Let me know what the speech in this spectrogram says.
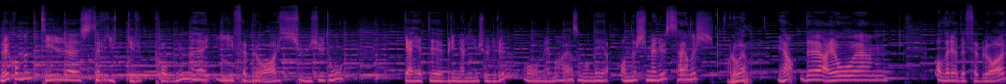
Velkommen til eh, Strykerpodden eh, i februar 2022. Jeg heter Brynjar Lien Skjulerud, og med meg har jeg som vanlig Anders Melhus. Hei, Anders. Hallo igjen. Ja, det er jo eh, allerede februar,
